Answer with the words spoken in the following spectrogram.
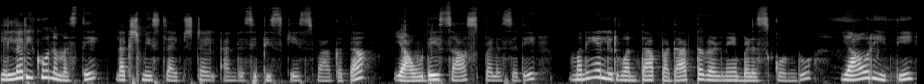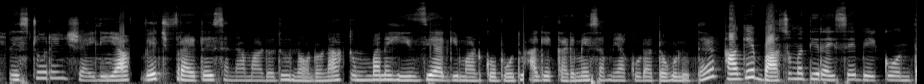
ಎಲ್ಲರಿಗೂ ನಮಸ್ತೆ. ಲಕ್ಷ್ಮೀಸ್ ಲೈಫ್ ಸ್ಟೈಲ್ ಆ್ಯಂಡ್ ರೆಸಿಪೀಸ್ಗೆ ಸ್ವಾಗತ. ಯಾವುದೇ ಸಾಸ್ ಬಳಸದೆ ಮನೆಯಲ್ಲಿರುವಂತಹ ಪದಾರ್ಥಗಳನ್ನೇ ಬಳಸಿಕೊಂಡು ಯಾವ ರೀತಿ ರೆಸ್ಟೋರೆಂಟ್ ಶೈಲಿಯ ವೆಜ್ ಫ್ರೈಡ್ ರೈಸ್ ಅನ್ನ ಮಾಡೋದು ನೋಡೋಣ. ತುಂಬಾನೇ ಈಸಿಯಾಗಿ ಮಾಡ್ಕೋಬಹುದು ಹಾಗೆ ಕಡಿಮೆ ಸಮಯ ಕೂಡ ತಗೊಳುತ್ತೆ. ಹಾಗೆ ಬಾಸುಮತಿ ರೈಸೇ ಬೇಕು ಅಂತ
